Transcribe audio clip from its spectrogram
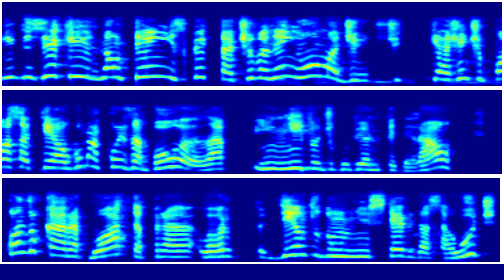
e dizer que não tem expectativa nenhuma de, de, que a gente possa ter alguma coisa boa lá em nível de governo federal, quando o cara bota para dentro do Ministério da Saúde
